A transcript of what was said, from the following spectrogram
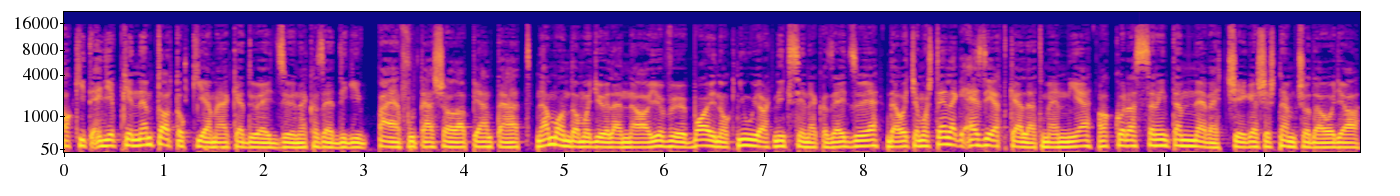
akit egyébként nem tartok kiemelkedő egyzőnek az eddigi pályafutása alapján, tehát nem mondom, hogy ő lenne a jövő bajnok New York Knicksének az egyzője, de hogyha most tényleg ezért kellett mennie, akkor az szerintem nevetséges, és nem csoda, hogy a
